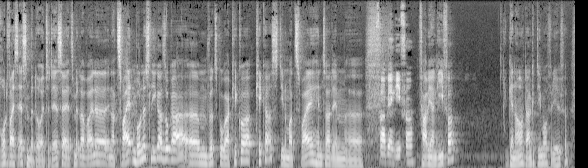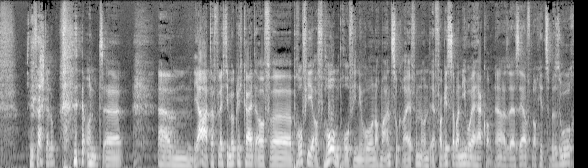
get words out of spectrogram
Rot-Weiß Essen bedeutet. Er ist ja jetzt mittlerweile in der zweiten Bundesliga sogar, ähm, Würzburger Kicker, Kickers, die Nummer zwei hinter dem äh, Fabian Giefer. Fabian Giefer. Genau, danke Timo für die Hilfe. Hilfestellung. Und äh, ähm, ja, hat da vielleicht die Möglichkeit, auf äh, Profi, auf hohem Profiniveau nochmal anzugreifen und er vergisst aber nie, wo er herkommt. Ne? Also er ist sehr oft noch hier zu Besuch,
